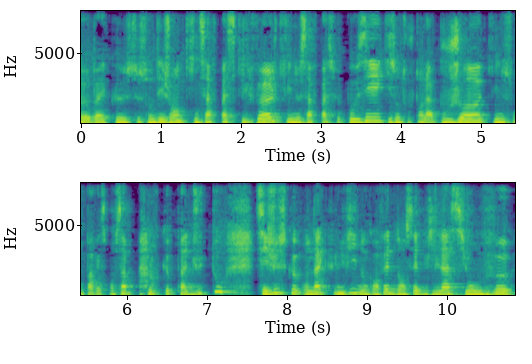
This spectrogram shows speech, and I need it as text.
euh, bah, que ce sont des gens qui ne savent pas ce qu'ils veulent, qu'ils ne savent pas se poser, qu'ils ont tout le temps la bougeotte, qu'ils ne sont pas responsables, alors que pas du tout. C'est juste qu'on n'a qu'une vie, donc en fait dans cette vie-là, si on veut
